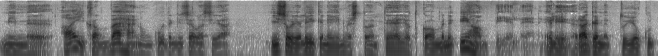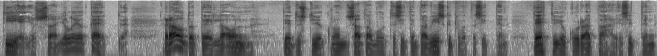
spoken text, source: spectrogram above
niin aika vähän on kuitenkin sellaisia isoja liikenneinvestointeja, jotka on mennyt ihan pieleen. Eli rakennettu joku tie, jossa, jolla ei ole käyttöä. Rautateillä on tietysti joku on 100 vuotta sitten tai 50 vuotta sitten tehty joku rata ja sitten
